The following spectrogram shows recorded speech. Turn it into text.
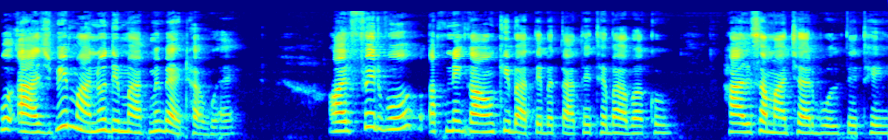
वो आज भी मानो दिमाग में बैठा हुआ है। और फिर वो अपने गाँव की बातें बताते थे बाबा को। हाल समाचार बोलते थे,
